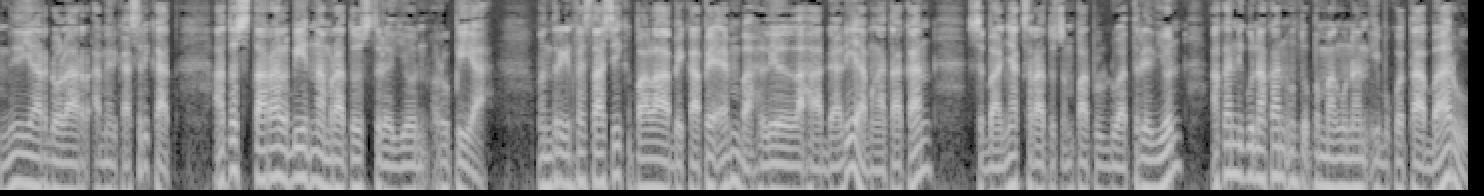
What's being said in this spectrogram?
miliar dolar Amerika Serikat atau setara lebih 600 triliun rupiah. Menteri Investasi Kepala BKPM Bahlil Lahadalia mengatakan sebanyak 142 triliun akan digunakan untuk pembangunan ibu kota baru.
